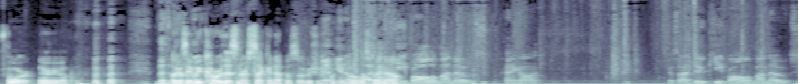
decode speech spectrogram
Four. There you go. The- Like I say, we covered this in our second episode. We should Yeah, fucking you know know this by I now. keep all of my notes. Hang on. Because I do keep all of my notes.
